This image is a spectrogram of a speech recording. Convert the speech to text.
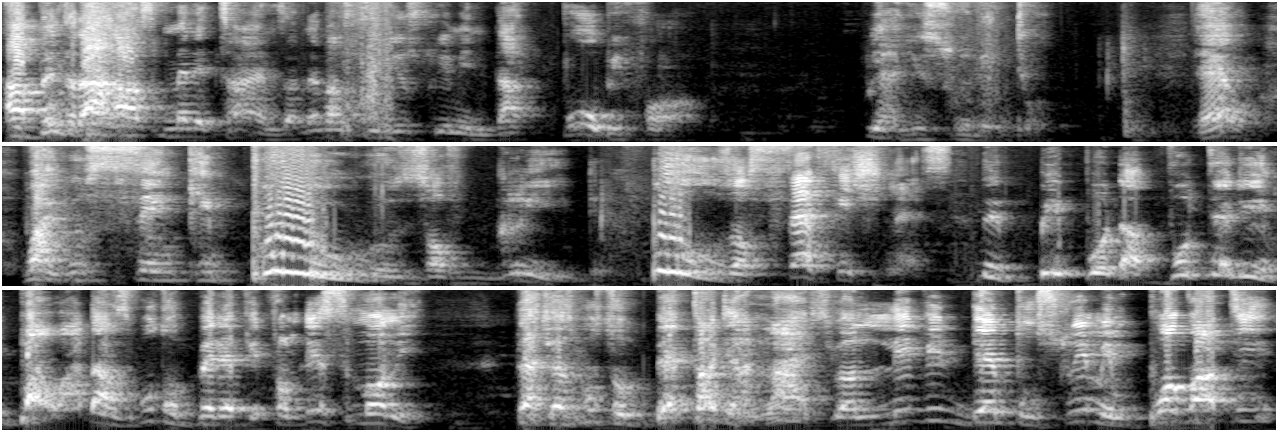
I've been to that house many times. I've never seen you swim in that pool before. Where are you swimming to? Eh? Why are you sinking pools of greed, pools of selfishness? The people that voted you in power that are supposed to benefit from this money, that you're supposed to better their lives, you are leaving them to swim in poverty,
